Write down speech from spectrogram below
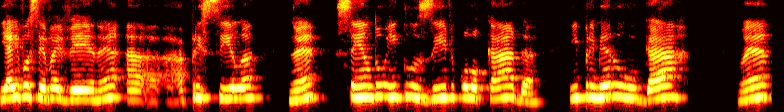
E aí você vai ver, né, a, a Priscila, né, sendo inclusive colocada em primeiro lugar, não é?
